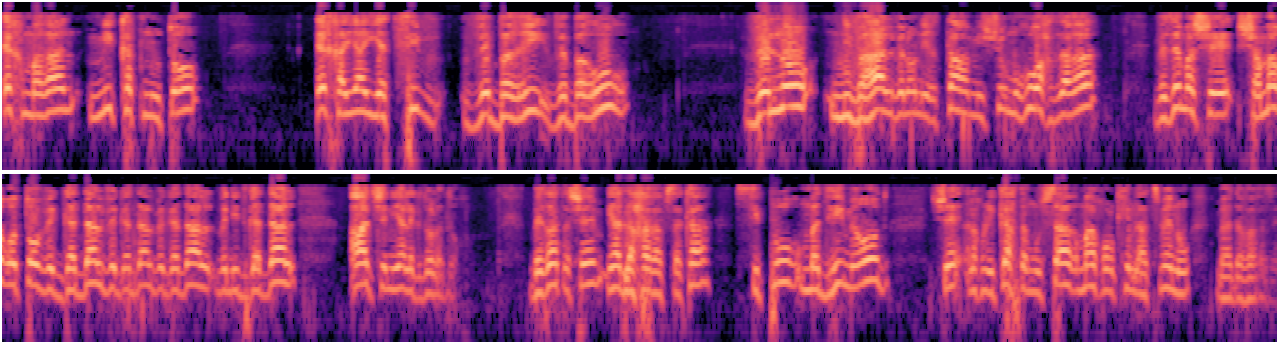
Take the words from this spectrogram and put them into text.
איך מרן מקטנותו, איך היה יציב ובריא וברור, ולא נבהל ולא נרתע משום רוח זרה, וזה מה ששמר אותו וגדל וגדל וגדל ונתגדל עד שנהיה לגדול הדור. בעזרת השם, מיד לאחר ההפסקה, סיפור מדהים מאוד, שאנחנו ניקח את המוסר, מה אנחנו לוקחים לעצמנו מהדבר הזה.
